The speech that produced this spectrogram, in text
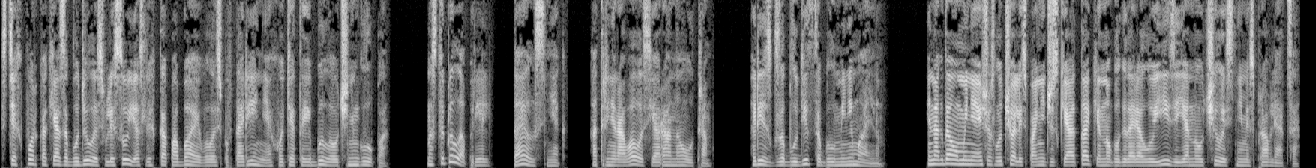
С тех пор, как я заблудилась в лесу, я слегка побаивалась повторения, хоть это и было очень глупо. Наступил апрель, таял снег, а тренировалась я рано утром. Риск заблудиться был минимальным. Иногда у меня еще случались панические атаки, но благодаря Луизе я научилась с ними справляться.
